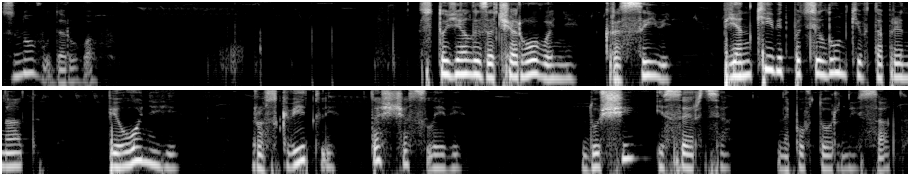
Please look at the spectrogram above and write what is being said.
знову дарував. Стояли зачаровані, красиві, п'янкі від поцілунків та принад, піонії, розквітлі та щасливі, душі і серця неповторний сад.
